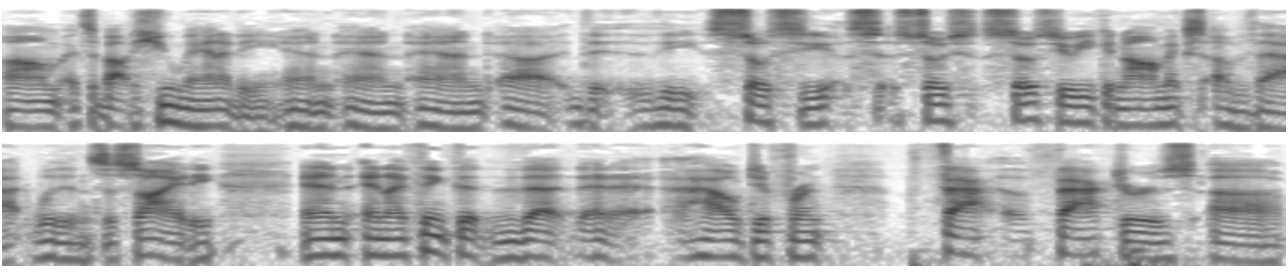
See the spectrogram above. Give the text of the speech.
Um, it's about humanity and and and uh, the the socio, socioeconomics of that within society, and and I think that that, that how different fa- factors. Uh,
